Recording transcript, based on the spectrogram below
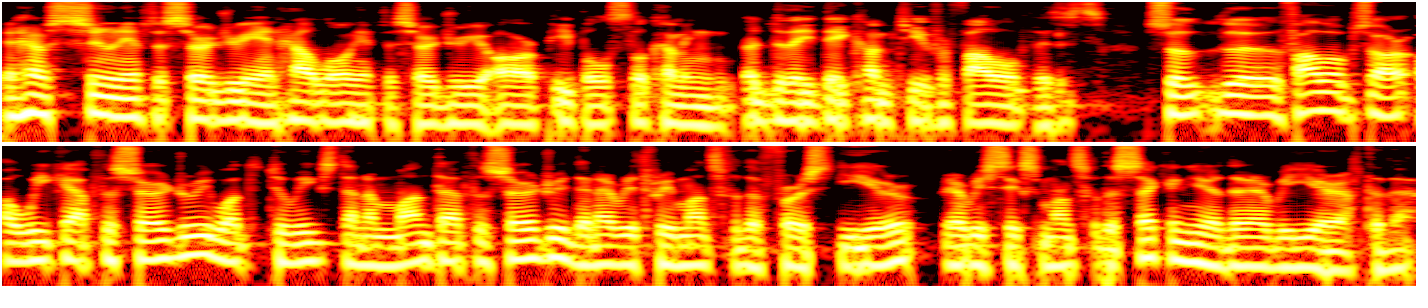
And how soon after surgery and how long after surgery are people still coming? Or do they, they come to you for follow up visits? So the follow-ups are a week after surgery, one to two weeks, then a month after surgery, then every three months for the first year, every six months for the second year, then every year after that.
